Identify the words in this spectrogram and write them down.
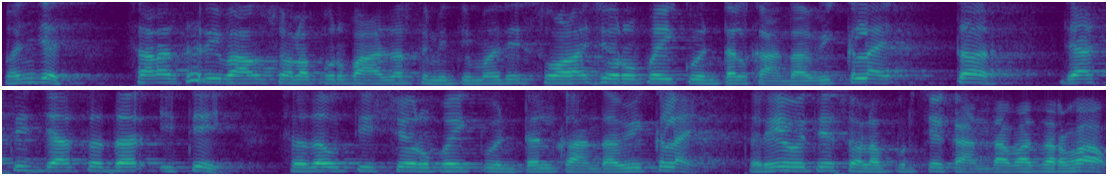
म्हणजेच सरासरी भाव सोलापूर बाजार समितीमध्ये सोळाशे रुपये क्विंटल कांदा विकलाय. तर जास्तीत जास्त दर इथे सदतीसशे रुपये क्विंटल कांदा विकलाय. तर हे होते सोलापूरचे कांदा बाजार भाव.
